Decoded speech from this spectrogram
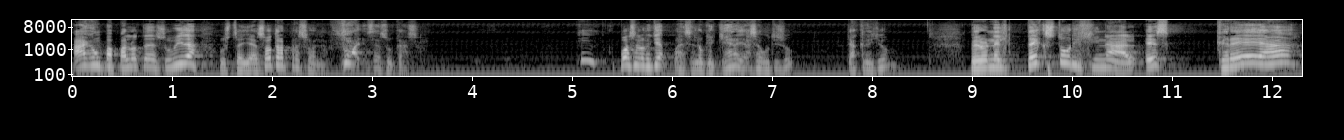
haga un papalote de su vida, usted ya es otra persona. Váyase a su casa. Puede hacer lo que quiera, puede hacer lo que quiera, ya se bautizó, ya creyó. Pero en el texto original es crea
